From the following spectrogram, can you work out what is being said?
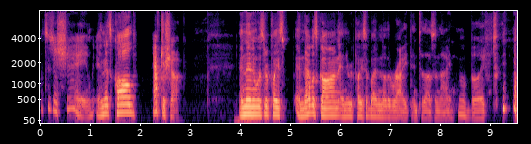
Which is a shame. And it's called Aftershock. And then it was replaced, and that was gone, and replaced it by another ride in 2009. Oh boy.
